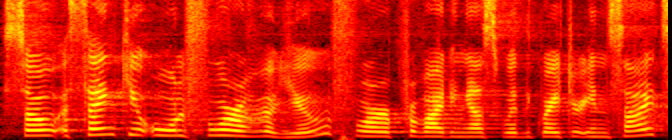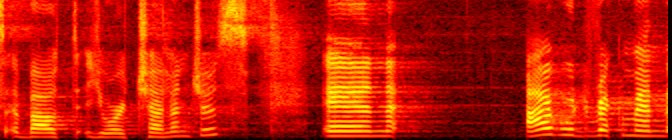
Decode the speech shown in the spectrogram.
So uh, thank you all four of you for providing us with greater insights about your challenges. And I would recommend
